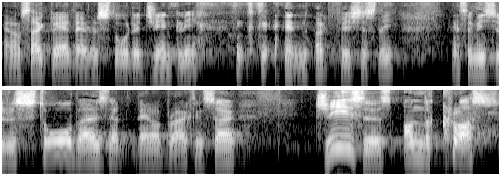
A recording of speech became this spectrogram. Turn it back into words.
and I'm so glad they restored it gently and not viciously. And so it means to restore those that, that are broken. So Jesus on the cross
